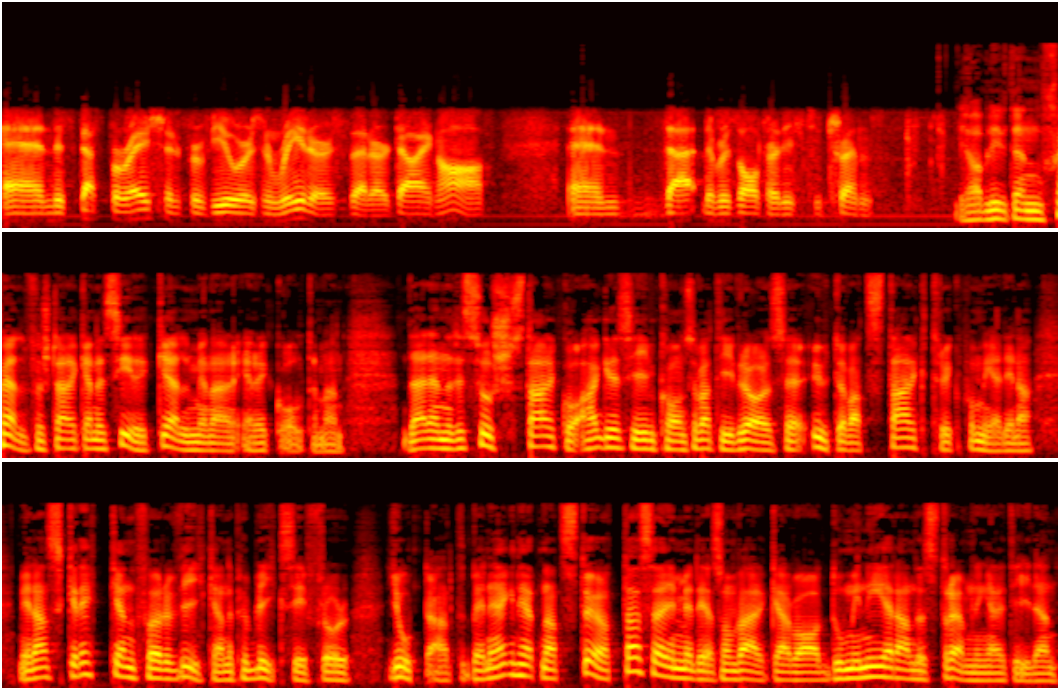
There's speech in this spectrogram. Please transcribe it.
and this desperation for viewers and readers that are dying off and that the result are these two trends. Det har blivit en självförstärkande cirkel, menar Erik Olterman, där en resursstark och aggressiv konservativ rörelse utövat starkt tryck på medierna, medan skräcken för vikande publiksiffror gjort att benägenheten att stöta sig med det som verkar vara dominerande strömningar i tiden,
